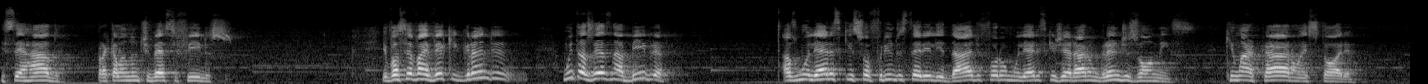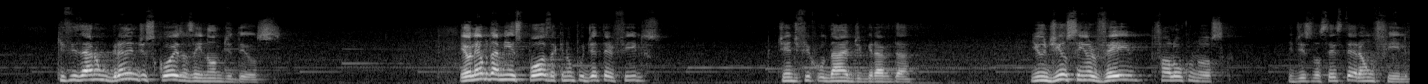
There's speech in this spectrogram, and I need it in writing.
e cerrado para que ela não tivesse filhos. E você vai ver que grande, muitas vezes na Bíblia, as mulheres que sofriam de esterilidade foram mulheres que geraram grandes homens, que marcaram a história que fizeram grandes coisas em nome de Deus. Eu lembro da minha esposa que não podia ter filhos, tinha dificuldade de engravidar. E um dia o Senhor veio, falou conosco e disse: Vocês terão um filho.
